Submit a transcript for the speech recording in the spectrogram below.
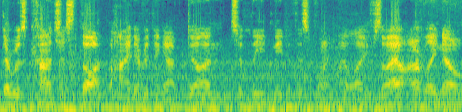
there was conscious thought behind everything I've done to lead me to this point in my life. So I don't, I don't really know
